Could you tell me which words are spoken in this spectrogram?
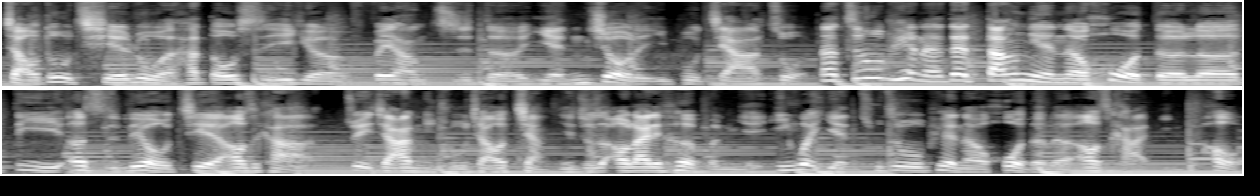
角度切入啊，它都是一个非常值得研究的一部佳作。那这部片呢，在当年呢获得了第二十六届奥斯卡最佳女主角奖，也就是奥黛丽·赫本也因为演出这部片呢获得了奥斯卡影后。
